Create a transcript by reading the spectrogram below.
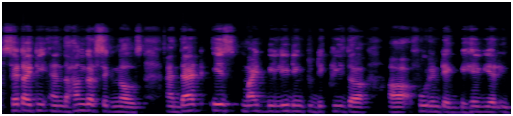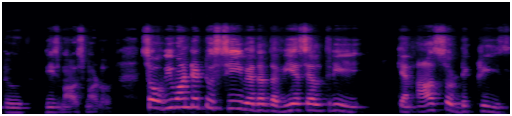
satiety and the hunger signals and that is might be leading to decrease the uh, food intake behavior into these mouse model. So we wanted to see whether the VSL3 can also decrease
